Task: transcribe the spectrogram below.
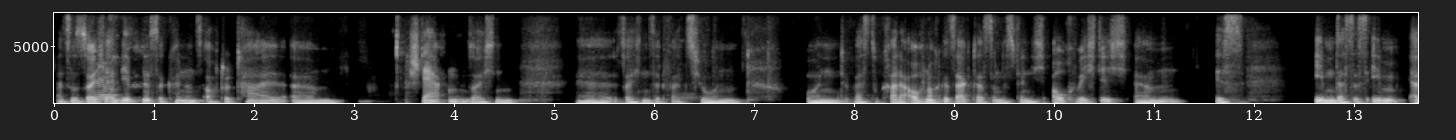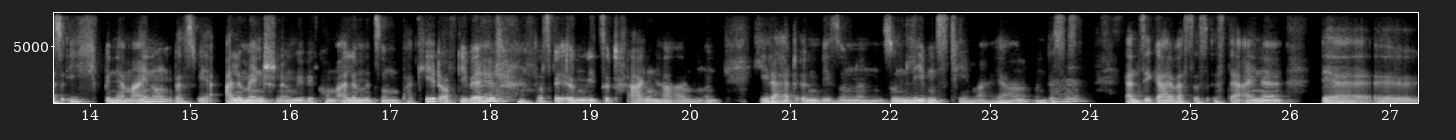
also solche ja. Erlebnisse können uns auch total ähm, stärken in solchen, äh, solchen Situationen. Und was du gerade auch noch gesagt hast, und das finde ich auch wichtig, ähm, ist, eben, dass es eben, also ich bin der Meinung, dass wir alle Menschen irgendwie, wir kommen alle mit so einem Paket auf die Welt, das wir irgendwie zu tragen haben und jeder hat irgendwie so, einen, so ein Lebensthema, ja. Und das mhm. ist ganz egal, was das ist. Der eine der äh,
